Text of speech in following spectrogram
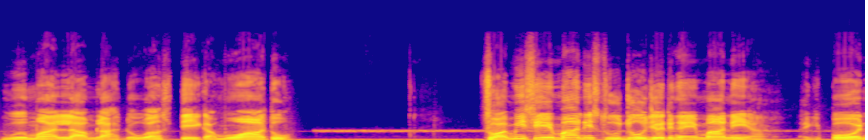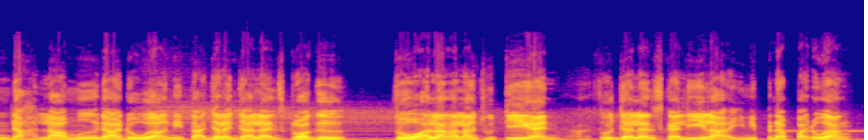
Dua malam lah diorang stay kat Muar tu. Suami si Emma ni setuju je dengan Emma ni ha. Lagipun dah lama dah diorang ni tak jalan-jalan sekeluarga. So alang-alang cuti kan? Ha. So jalan sekali lah. Ini pendapat diorang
